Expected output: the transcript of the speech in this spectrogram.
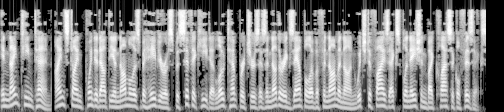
In 1910, Einstein pointed out the anomalous behavior of specific heat at low temperatures as another example of a phenomenon which defies explanation by classical physics.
